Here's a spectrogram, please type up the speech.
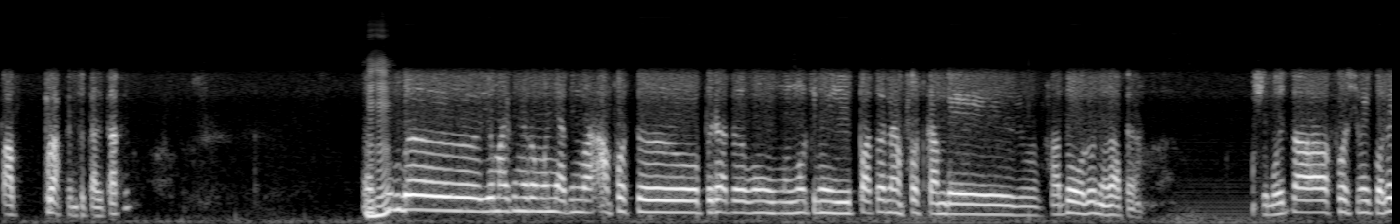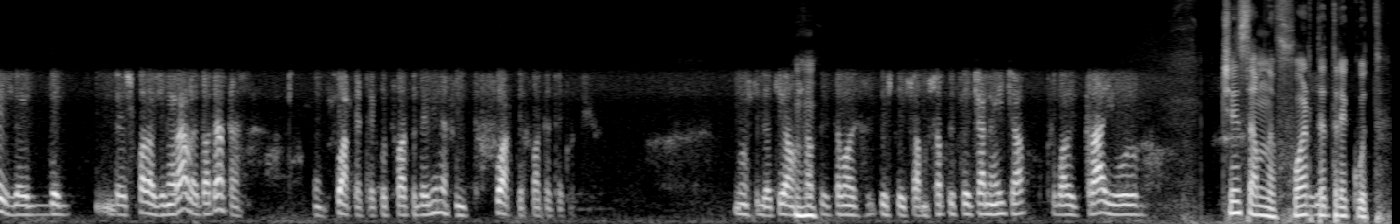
aproape în totalitate. În Mhm. schimb, uh, eu mai vin în România. Vin, am fost uh, o perioadă, în ultimii patru ani am fost cam de a două luni odată. Și mă uit la fost și mei colegi de, de, de școala generală, toate astea. Sunt foarte trecuți față de mine, sunt foarte, foarte trecuți. Nu știu de ce, am, Mhm. 17, mai- nu știu, am 17 ani aici, probabil traiul. Ce înseamnă foarte trecut?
